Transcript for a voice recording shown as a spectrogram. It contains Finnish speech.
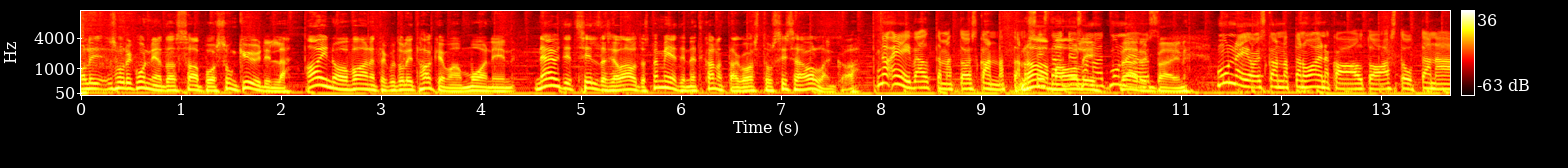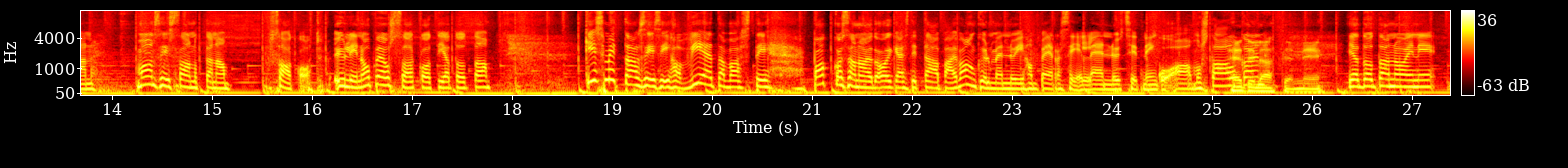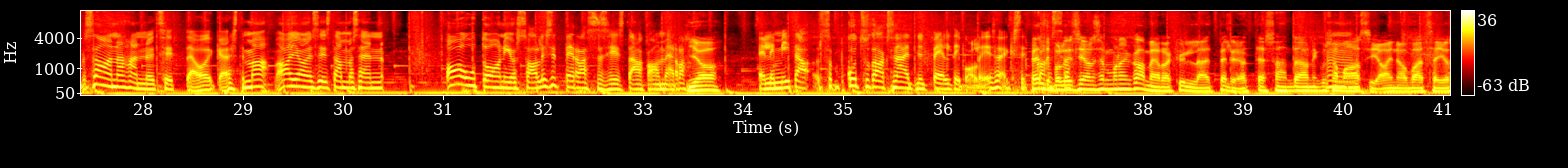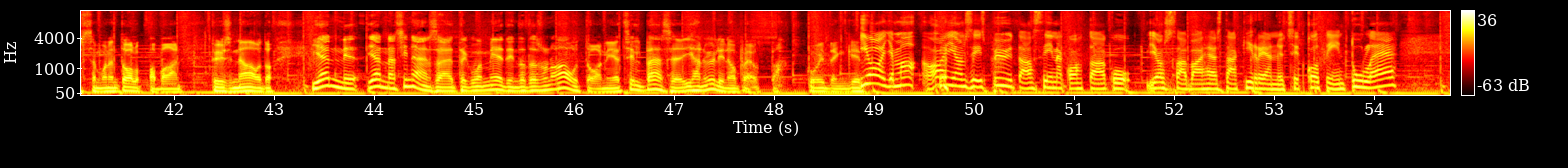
Oli suuri kunnia taas saapua sun kyydillä. Ainoa vaan, että kun tulit hakemaan mua, niin näytit siltä siellä autossa. Mä mietin, että kannattaako astua sisään ollenkaan. No ei välttämättä olisi kannattanut. Siis Naama täytyy oli sanoa, että mun ei, olisi, mun ei olisi kannattanut ainakaan autoa astua tänään. Mä oon siis saanut tänään sakot, ylinopeussakot ja tota... Kismittaa siis ihan vietävästi. Pakko sanoa, että oikeasti tämä päivä on kyllä mennyt ihan persilleen nyt sit niinku aamusta alkaen. Heti lähtien, niin. Ja tota noin, niin saa nähdä nyt sitten oikeasti. Mä ajoin siis tämmöisen autoon, jossa oli sit perässä siis tää kamera. Joo. Eli mitä, kutsutaanko näitä nyt peltipoliiseiksi kanssa? Peltipoliisi on semmoinen kamera kyllä, että periaatteessahan tämä on niinku sama Mm. asia, ainoa vaan, että se ei ole semmoinen tolppa, vaan fyysinen auto. Jännä, jännä sinänsä, että kun mä mietin tota sun autoa, niin että sillä pääsee ihan ylinopeutta kuitenkin. Joo, ja mä aion siis pyytää siinä kohtaa, kun jossain vaiheessa tämä kirja nyt sit kotiin tulee,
